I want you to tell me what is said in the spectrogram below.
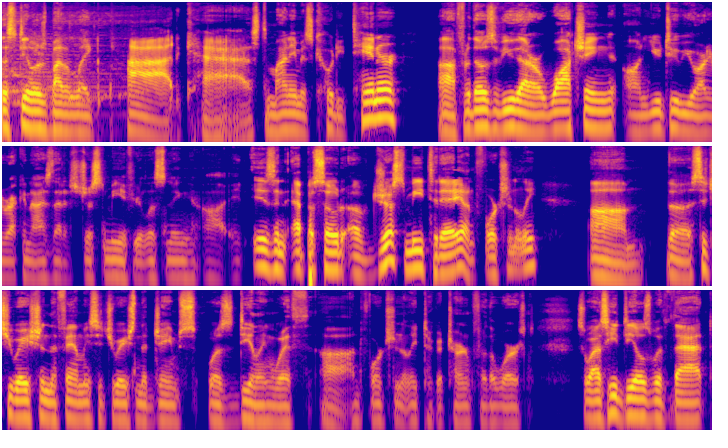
The Steelers by the Lake podcast. My name is Cody Tanner. Uh, for those of you that are watching on YouTube, you already recognize that it's just me. If you're listening, uh, it is an episode of just me today, unfortunately. Um, the situation, the family situation that James was dealing with, uh, unfortunately took a turn for the worst. So, as he deals with that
